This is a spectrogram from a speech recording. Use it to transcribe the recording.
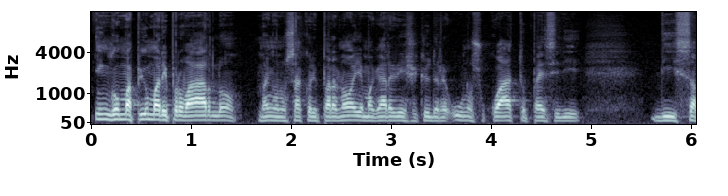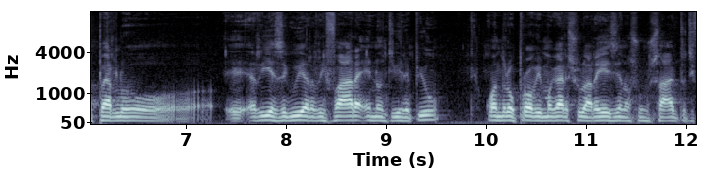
in gomma piuma a riprovarlo, vengono un sacco di paranoie, magari riesci a chiudere uno su quattro, pensi di, di saperlo eh, rieseguire, rifare e non ti viene più. Quando lo provi magari sulla resina su un salto, ti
